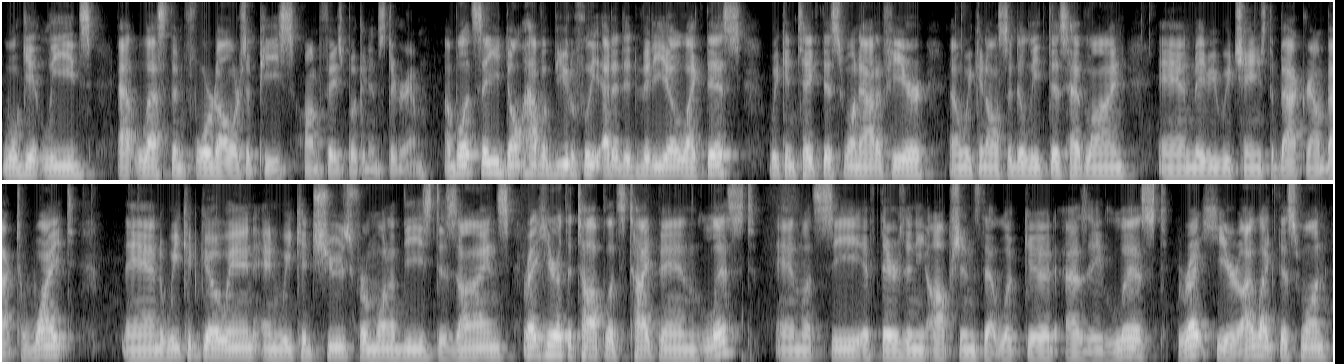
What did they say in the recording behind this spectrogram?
will get leads at less than $4 a piece on Facebook and Instagram. Um, but let's say you don't have a beautifully edited video like this. We can take this one out of here and we can also delete this headline and maybe we change the background back to white and we could go in and we could choose from one of these designs. Right here at the top, let's type in list and let's see if there's any options that look good as a list. Right here, I like this one.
